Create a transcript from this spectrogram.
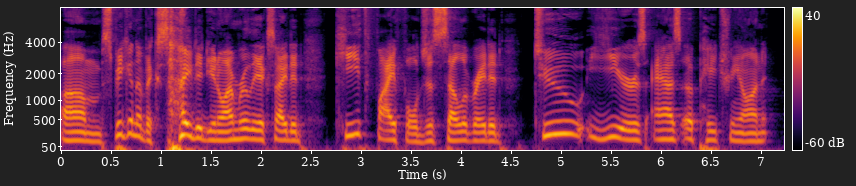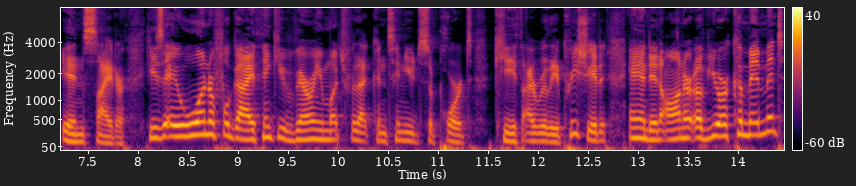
Um, speaking of excited, you know, I'm really excited. Keith Feifel just celebrated two years as a Patreon insider. He's a wonderful guy. Thank you very much for that continued support, Keith. I really appreciate it. And in honor of your commitment,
